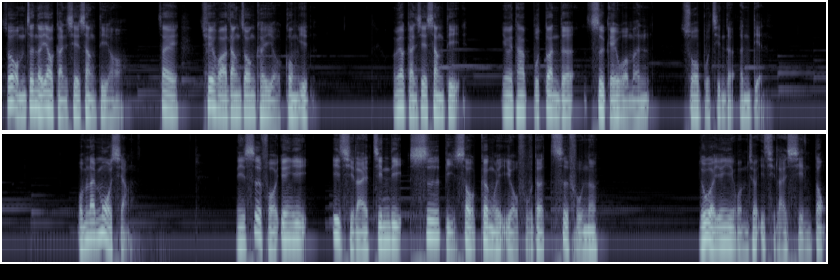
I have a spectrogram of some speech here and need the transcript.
所以，我们真的要感谢上帝哦，在缺乏当中可以有供应。我们要感谢上帝，因为他不断的赐给我们说不尽的恩典。我们来默想。你是否愿意一起来经历施比受更为有福的赐福呢？如果愿意，我们就一起来行动。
